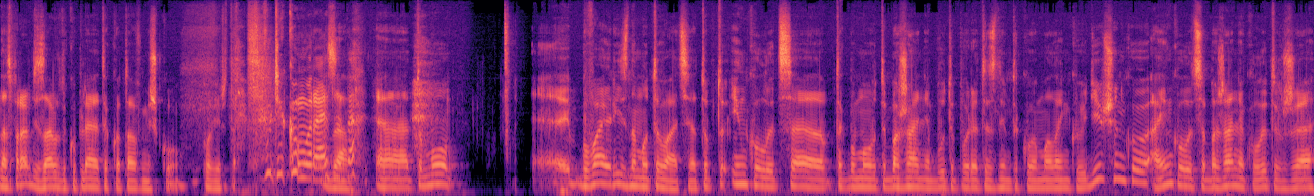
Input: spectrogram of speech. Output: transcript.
Насправді завжди купляєте кота в мішку, повірте. В будь-якому разі, Да. Е, тому буває різна мотивація. Тобто, інколи це, так би мовити, бажання бути поряд із ним такою маленькою дівчинкою, а інколи це бажання, коли ти вже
